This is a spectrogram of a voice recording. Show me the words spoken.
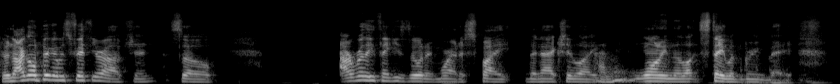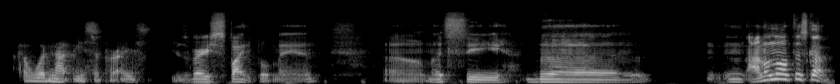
they're not going to pick up his fifth year option. So I really think he's doing it more out of spite than actually like I mean, wanting to like, stay with Green Bay. I would not be surprised. He's a very spiteful man. Um, let's see the. I don't know if this got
